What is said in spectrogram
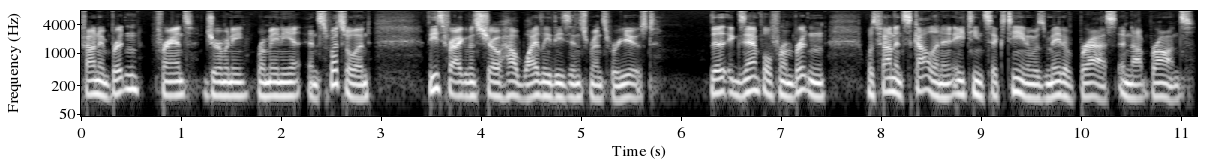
Found in Britain, France, Germany, Romania, and Switzerland, these fragments show how widely these instruments were used. The example from Britain was found in Scotland in 1816 and was made of brass and not bronze.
